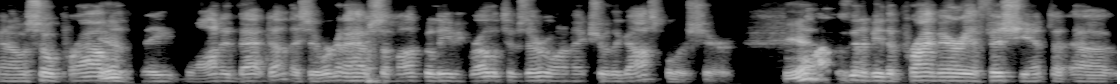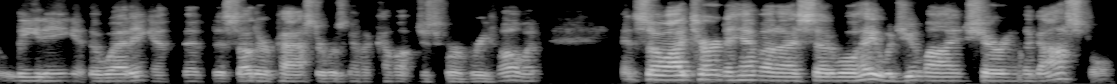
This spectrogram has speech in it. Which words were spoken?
And I was so proud yeah. that they wanted that done. They said, We're going to have some unbelieving relatives there. We want to make sure the gospel is shared. Yeah. Well, I was going to be the primary officiant uh, leading at the wedding, and then this other pastor was going to come up just for a brief moment. And so I turned to him and I said, Well, hey, would you mind sharing the gospel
